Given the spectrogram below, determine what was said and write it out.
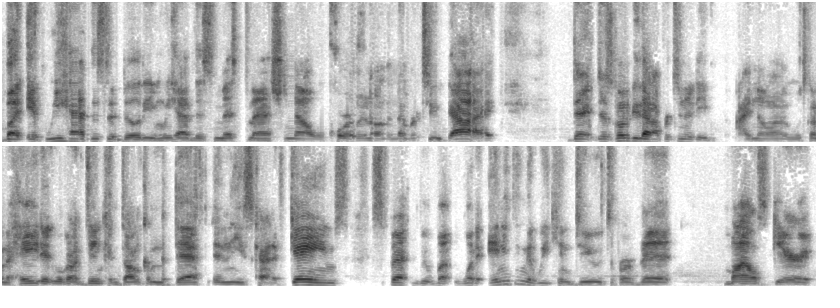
but if we have this ability and we have this mismatch now with Courtland on the number two guy, there, there's going to be that opportunity. I know I was going to hate it. We're going to dink and dunk them to death in these kind of games. But what anything that we can do to prevent Myles Garrett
